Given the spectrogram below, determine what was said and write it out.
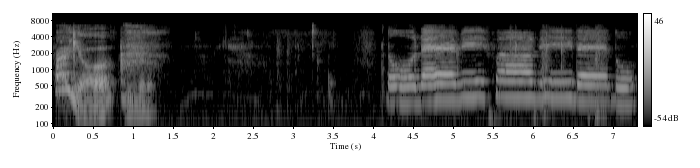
はいよ。って言うんだろ。ドレミファミレド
